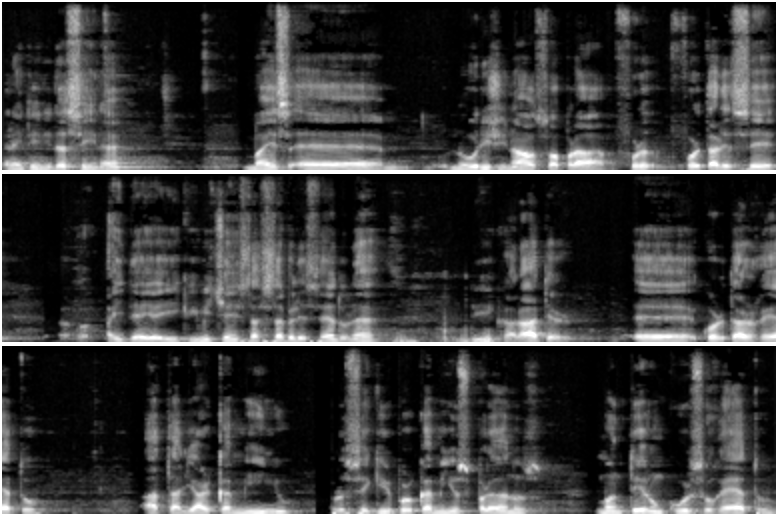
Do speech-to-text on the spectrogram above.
ela é entendida assim, né? Mas é, no original, só para for, fortalecer a ideia aí que Michen está estabelecendo, né, de caráter, é, cortar reto, atalhar caminho, prosseguir por caminhos planos, manter um curso reto,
